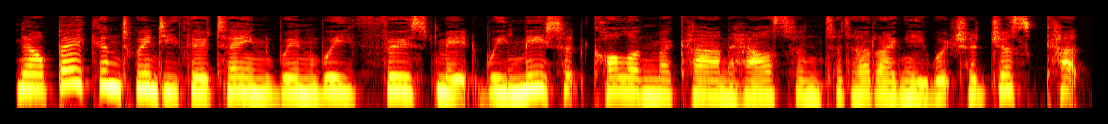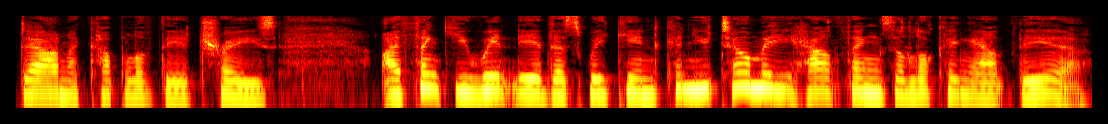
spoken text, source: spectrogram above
Now, back in 2013, when we first met, we met at Colin McCahon House in Titirangi, which had just cut down a couple of their trees. I think you went there this weekend. Can you tell me how things are looking out there?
